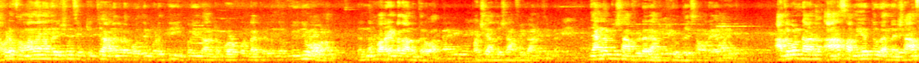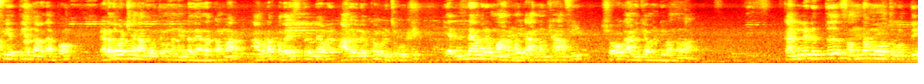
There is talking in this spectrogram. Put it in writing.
അവിടെ സമാധാനാന്തരീക്ഷം സൃഷ്ടിച്ച് ആളുകളെ ബോധ്യപ്പെടുത്തി ഇപ്പൊ ഈ നാട്ടിൽ കുഴപ്പമുണ്ടാക്കരുത് നിങ്ങൾ പിരിഞ്ഞു പോകണം എന്ന് പറയേണ്ടതാണ് ഉത്തരവാദിത്തം. പക്ഷെ അത് ഷാഫി കാണിച്ചില്ല. ഞങ്ങൾക്ക് ഷാഫിയുടെ രാഷ്ട്രീയ ഉദ്ദേശം അറിയാമായിരുന്നു. അതുകൊണ്ടാണ് ആ സമയത്ത് തന്നെ ഷാഫി എത്തി എന്ന് പറഞ്ഞപ്പോൾ ഇടതുപക്ഷ ജനാധിപത്യ മുന്നണിയുടെ നേതാക്കന്മാർ അവിടെ പ്രദേശത്തുള്ള ആളുകളെയൊക്കെ വിളിച്ചു കൂട്ടി എല്ലാവരും മാറണം. കാരണം ഷാഫി ഷോ കാണിക്കാൻ വേണ്ടി വന്നതാണ്. കല്ലെടുത്ത് സ്വന്തം മുഖത്ത് കുത്തി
